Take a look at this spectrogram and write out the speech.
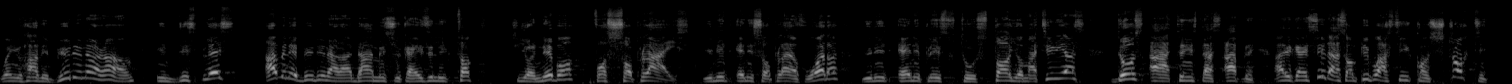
When you have a building around in this place, having a building around, that means you can easily talk to your neighbor for supplies. You need any supply of water, you need any place to store your materials. Those are things that's happening. And you can see that some people are still constructing.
